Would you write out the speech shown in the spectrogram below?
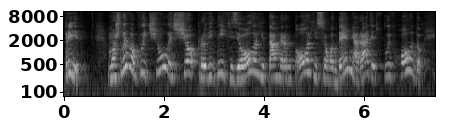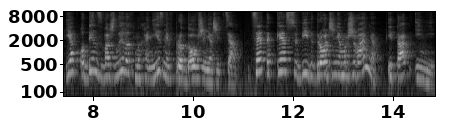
Привіт! Можливо, ви чули, що провідні фізіологи та геронтологи сьогодення радять вплив холоду як один з важливих механізмів продовження життя. Це таке собі відродження моржування? І так, і ні.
